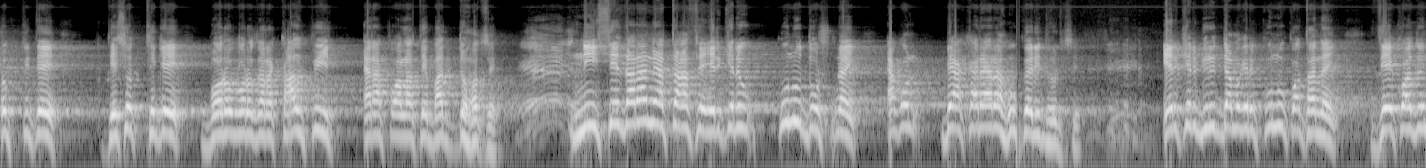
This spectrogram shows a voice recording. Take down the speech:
শক্তিতে দেশের থেকে বড় বড় যারা কালপিট এরা পলাতে বাধ্য হচ্ছে। নিচে যারা নেতা আছে, এর কেউ কোনো দোষ নাই। এখন বেকার এরা হুকারি ধরছে। এর কের বিরুদ্ধে আমাদের কোনো কথা নাই। যে কজন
